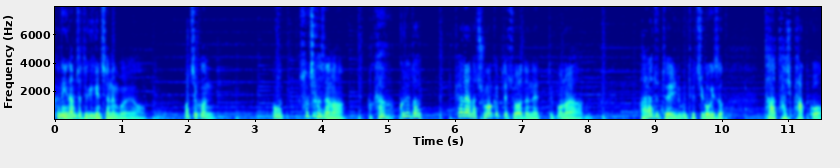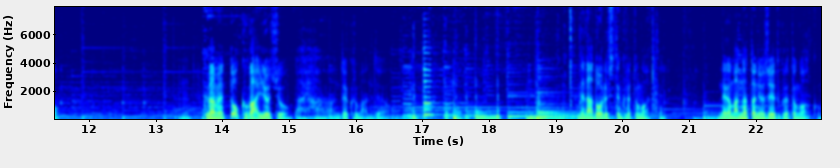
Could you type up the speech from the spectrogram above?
근데 이 남자 되게 괜찮은 거예요. 어쨌건, 어, 솔직하잖아. 아, 다, 그래, 나 편해. 나 중학교 때 좋아하던 애 뒷번호야. 안 와도 돼. 이러면 됐지. 거기서 다 다시 바꿔. 그 다음에 또 그거 알려줘. 야, 야, 안 돼. 그러면 안 돼요. 근데 나도 어렸을 땐 그랬던 것 같아. 내가 만났던 여자애도 그랬던 것 같고.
